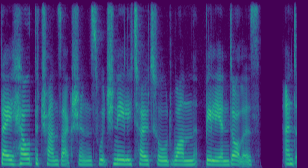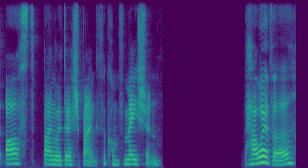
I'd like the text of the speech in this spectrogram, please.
they held the transactions, which nearly totaled $1 billion, and asked Bangladesh Bank for confirmation. However,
